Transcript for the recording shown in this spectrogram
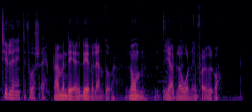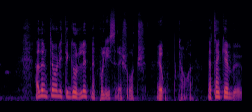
tydligen inte för sig. Nej, men det, det är väl ändå någon jävla ordning får det väl vara. Hade det inte varit lite gulligt med poliser i shorts? Jo, kanske. Jag tänker,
